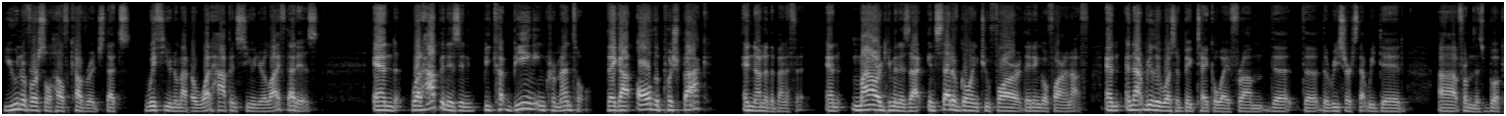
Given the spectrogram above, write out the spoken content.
universal health coverage that's with you no matter what happens to you in your life, that is. And what happened is in being incremental, they got all the pushback and none of the benefit. And my argument is that instead of going too far, they didn't go far enough. And and that really was a big takeaway from the the, the research that we did uh, from this book.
